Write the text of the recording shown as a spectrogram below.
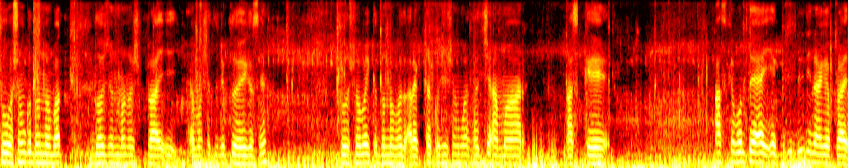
তো অসংখ্য ধন্যবাদ। দশজন মানুষ প্রায় আমার সাথে যুক্ত হয়ে গেছে। তো সবাইকে ধন্যবাদ। আর একটা খুশি সংবাদ হচ্ছে আমার আজকে আজকে বলতে এক, দুই দিন আগে প্রায়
